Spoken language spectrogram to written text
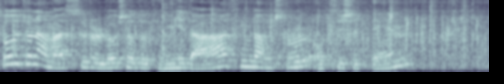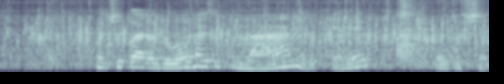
소주나 맛술을 넣으셔도 됩니다. 생강술 없으실 땐 고춧가루도 한 스푼만 이렇게 넣어주시고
